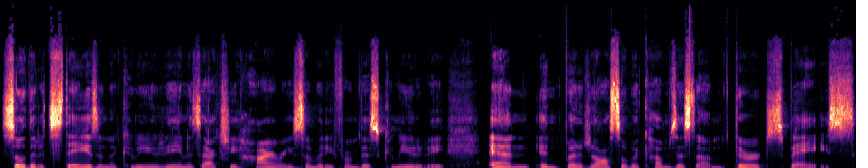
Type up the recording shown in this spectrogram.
so that it stays in the community and it's actually hiring somebody from this community. And and but it also becomes this um, third space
